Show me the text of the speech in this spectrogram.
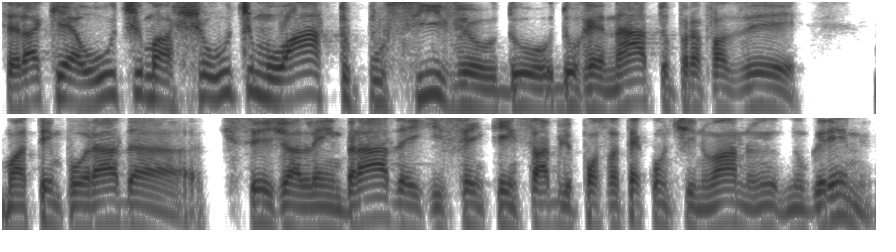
Será que é o último, o último ato possível do, do Renato para fazer uma temporada que seja lembrada e que, quem sabe, ele possa até continuar no, no Grêmio?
